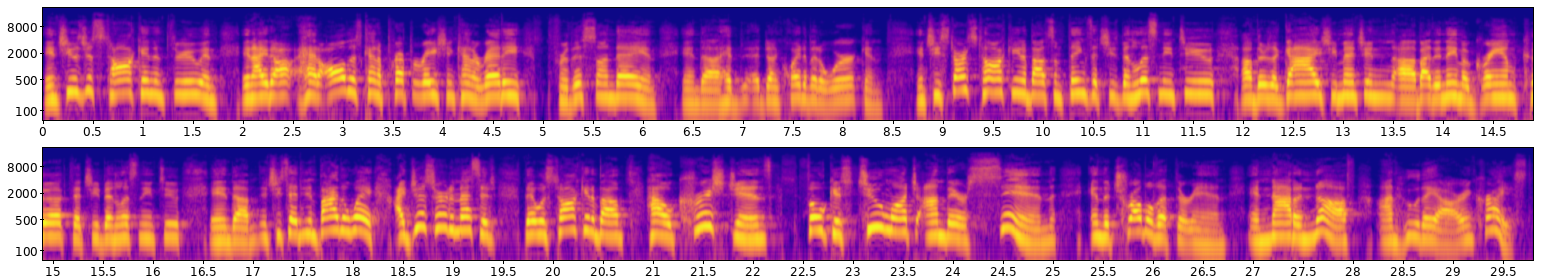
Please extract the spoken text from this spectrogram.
And she was just talking and through, and, and I had all this kind of preparation kind of ready for this Sunday and, and uh, had, had, done quite a bit of work. And, and she starts talking about some things that she's been listening to. Uh, there's a guy she mentioned uh, by the name of Graham Cooke that she'd been listening to. And, um, and she said, and by the way, I just heard a message that was talking about how Christians focus too much on their sin and the trouble that they're in and not enough on who they are in Christ.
